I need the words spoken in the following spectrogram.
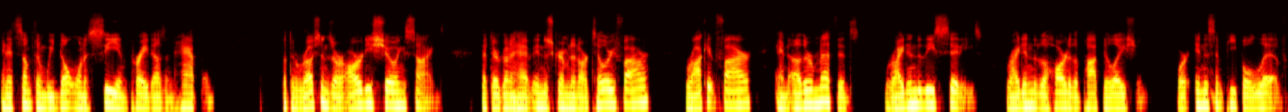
And it's something we don't want to see and pray doesn't happen. But the Russians are already showing signs that they're going to have indiscriminate artillery fire, rocket fire, and other methods right into these cities, right into the heart of the population where innocent people live,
